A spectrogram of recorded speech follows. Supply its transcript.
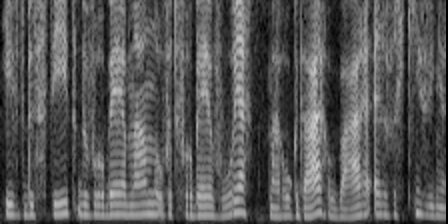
heeft besteed de voorbije maanden of het voorbije voorjaar. Maar ook daar waren er verkiezingen.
